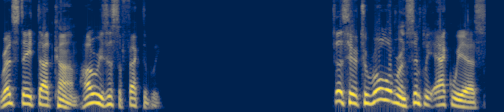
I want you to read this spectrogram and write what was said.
redstate.com, how to resist effectively. Says here to roll over and simply acquiesce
